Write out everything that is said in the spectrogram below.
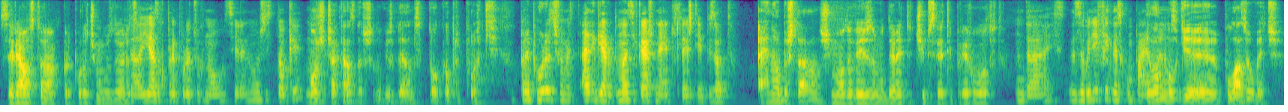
сериала става, препоръчвам го с ръце. Да, и аз го препоръчвах много силено, жесток е. Може чак аз да реша да го изгледам с толкова препоръки. Препоръчваме. Айде, Геро, дома да си кажеш мнението следващия епизод. Е, не обещавам. Ще мога да видиш за модерните чипсети при роботите. Да, заведи фитнес компанията. Илон Мъск ги е полазил вече.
